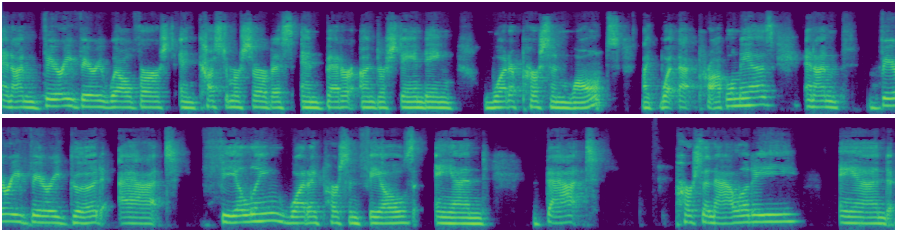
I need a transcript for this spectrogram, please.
and I'm very, very well versed in customer service and better understanding what a person wants, like what that problem is. And I'm very, very good at feeling what a person feels and that personality and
